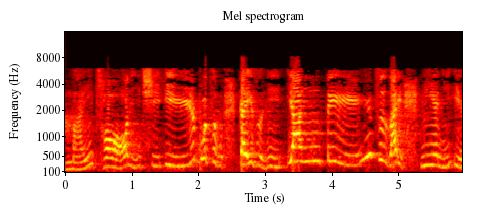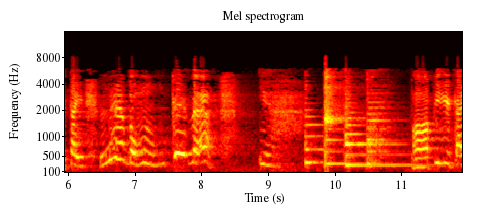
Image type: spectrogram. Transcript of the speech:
没错你去遇不住，该是你养的之在，念你一该来动给人呀，不必该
